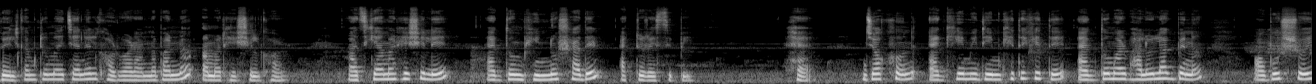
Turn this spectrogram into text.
ওয়েলকাম টু মাই চ্যানেল ঘরোয়া রান্নাবান্না, আমার হেসেল ঘর। আজকে আমার হেসেলে একদম ভিন্ন স্বাদের একটা রেসিপি হ্যাঁ যখন একঘেয়েমি ডিম খেতে খেতে একদম আর ভালো লাগবে না, অবশ্যই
